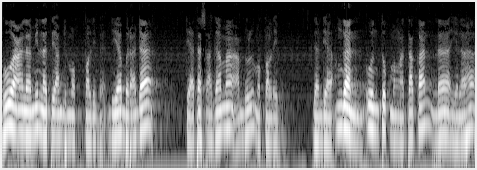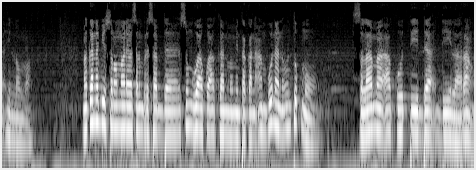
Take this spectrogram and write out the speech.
huwa ala millati Abdul Muttalib. Dia berada di atas agama Abdul Muttalib dan dia enggan untuk mengatakan la ilaha illallah. Maka Nabi sallallahu alaihi wasallam bersabda, "Sungguh aku akan memintakan ampunan untukmu selama aku tidak dilarang."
